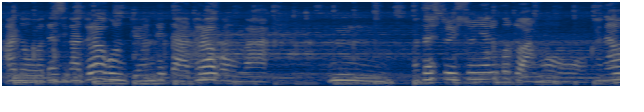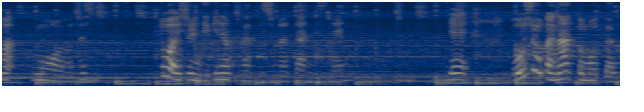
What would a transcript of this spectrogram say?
あの私がドラゴンと呼んでたドラゴンはうん私と一緒にやることはもうかなわもう私とは一緒にできなくなってしまったんですね。でどうしようかなと思ったの。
